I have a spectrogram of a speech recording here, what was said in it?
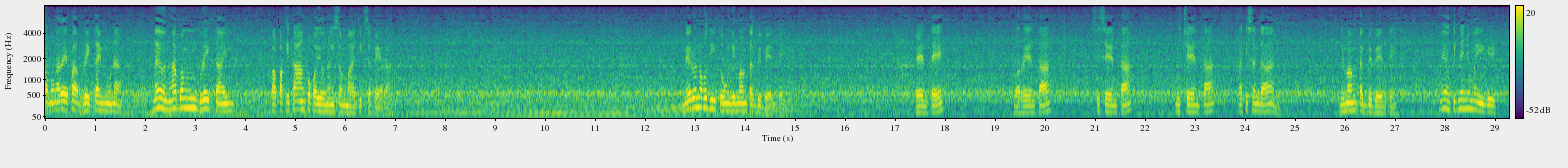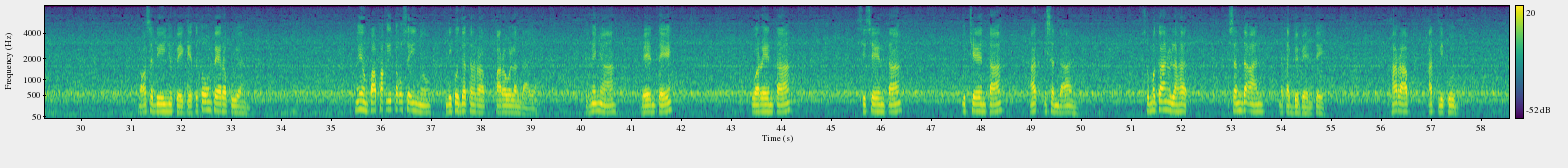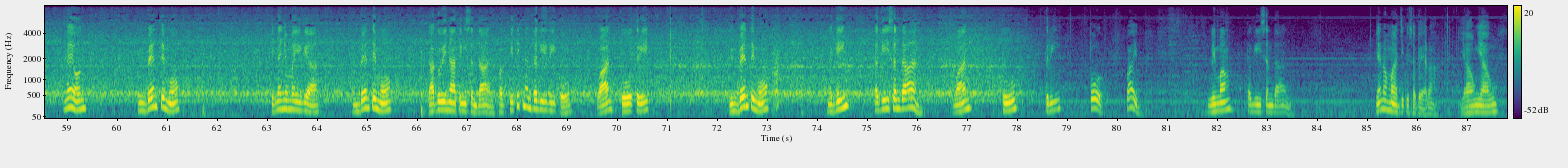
Ah, mga repa, break time muna. Ngayon, habang break time, papakitaan ko kayo ng isang magic sa pera. Meron ako ditong limang tagbe-20. 20, 40, 60, 80, at 100. Limang tagbe-20. Ngayon, tignan nyo maigi. Baka sabihin nyo peke, totoong pera po yan. Ngayon, papakita ko sa inyo, likod at harap para walang daya. Tignan nyo ha, 20, 40, 60, 80, at 100. So, magkano lahat? 100 na tagbe 20. Harap at likod. Ngayon, yung 20 mo, tignan nyo maigi ah, yung 20 mo, gagawin nating isandaan. Pag pitik ng daliri ko, 1, 2, 3, yung 20 mo, naging tagi isandaan. 1, 2, 3, 4, 5. Limang tagi isandaan. Yan ang magic ko sa pera. Yaong yaong.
